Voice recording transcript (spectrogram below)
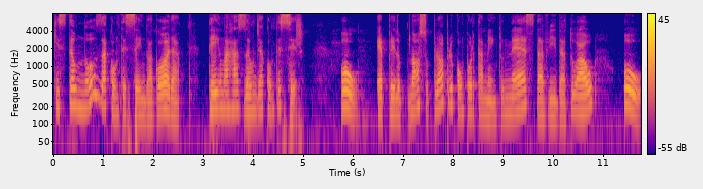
que estão nos acontecendo agora tem uma razão de acontecer. Ou é pelo nosso próprio comportamento nesta vida atual, ou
